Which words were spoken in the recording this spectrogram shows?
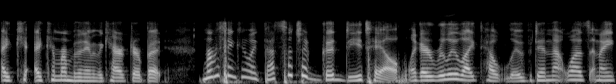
I I can't remember the name of the character, but I remember thinking like that's such a good detail. Like I really liked how lived in that was, and I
